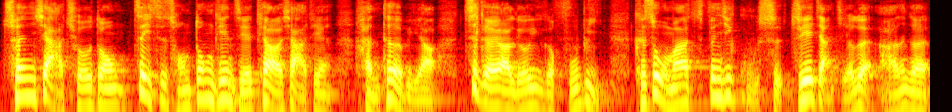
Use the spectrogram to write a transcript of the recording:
春夏秋冬，这次从冬天直接跳到夏天，很特别啊。这个要留一个伏笔。可是我们要分析股市，直接讲结论啊。那个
